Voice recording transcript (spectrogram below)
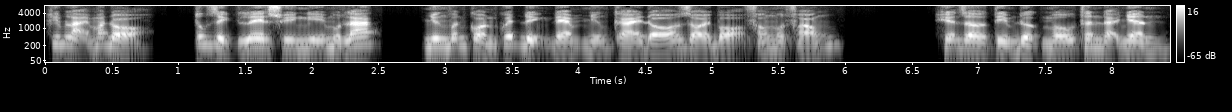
Khiếp lại mắt đỏ, túc dịch lê suy nghĩ một lát, nhưng vẫn còn quyết định đem những cái đó giỏi bỏ phóng một phóng. Hiện giờ tìm được mẫu thân đại nhân,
